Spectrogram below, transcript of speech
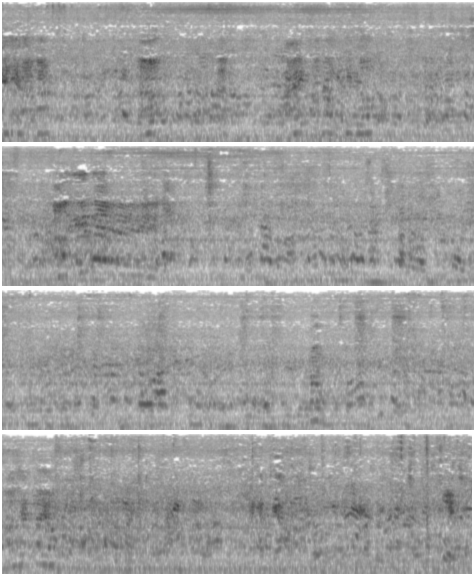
点线好了吗？好，来，来，好，那你听说。好，预备。好，中铁线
